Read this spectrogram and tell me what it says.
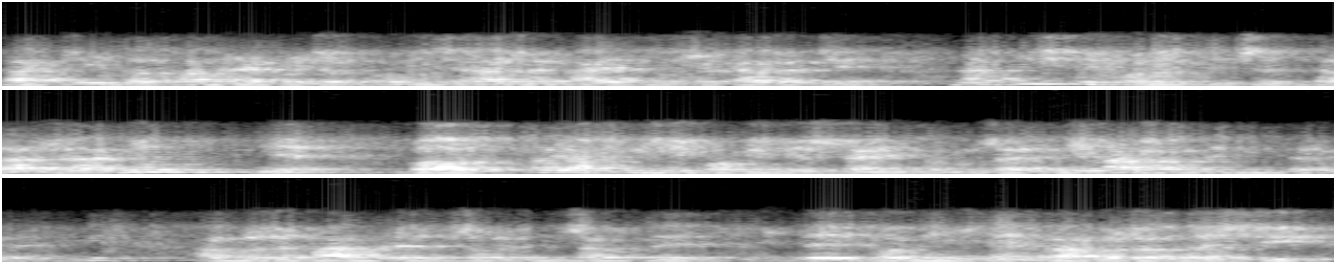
takiej dostanę jakąś odpowiedź, a że Państwo przekażecie na piśmie policji czy straży, a nie ustnie. Bo co ja później powiem mieszkańcom, że nie ma żadnych interwencji, albo że Pan y, Przewodniczący y, Komisji Praworządności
